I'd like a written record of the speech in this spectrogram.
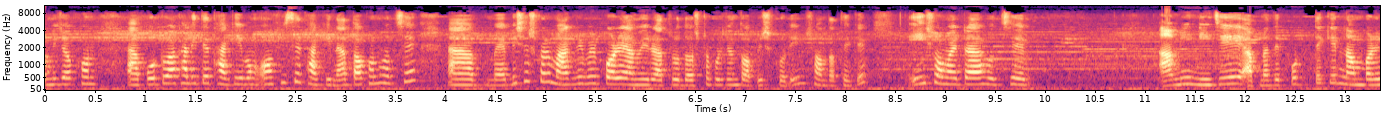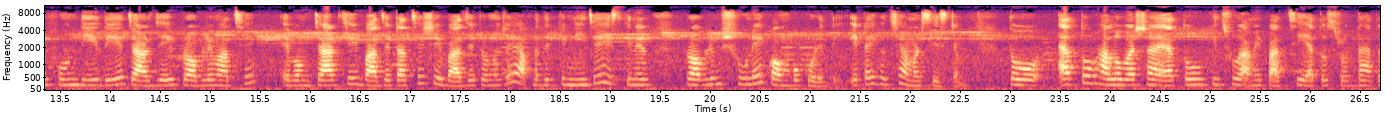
আমি যখন পটুয়াখালীতে থাকি এবং অফিসে থাকি না, তখন হচ্ছে বিশেষ করে মাগরীবের পরে আমি রাত্র দশটা পর্যন্ত অফিস করি সন্ধ্যা থেকে। এই সময়টা হচ্ছে আমি নিজে আপনাদের প্রত্যেকের নাম্বারে ফোন দিয়ে দিয়ে যার যেই প্রবলেম আছে এবং যার যেই বাজেট আছে, সেই বাজেট অনুযায়ী আপনাদেরকে নিজেই স্কিনের প্রবলেম শুনে কম্বো করে দিই। এটাই হচ্ছে আমার সিস্টেম তো এত ভালোবাসা, এত কিছু আমি পাচ্ছি, এত শ্রদ্ধা, এত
